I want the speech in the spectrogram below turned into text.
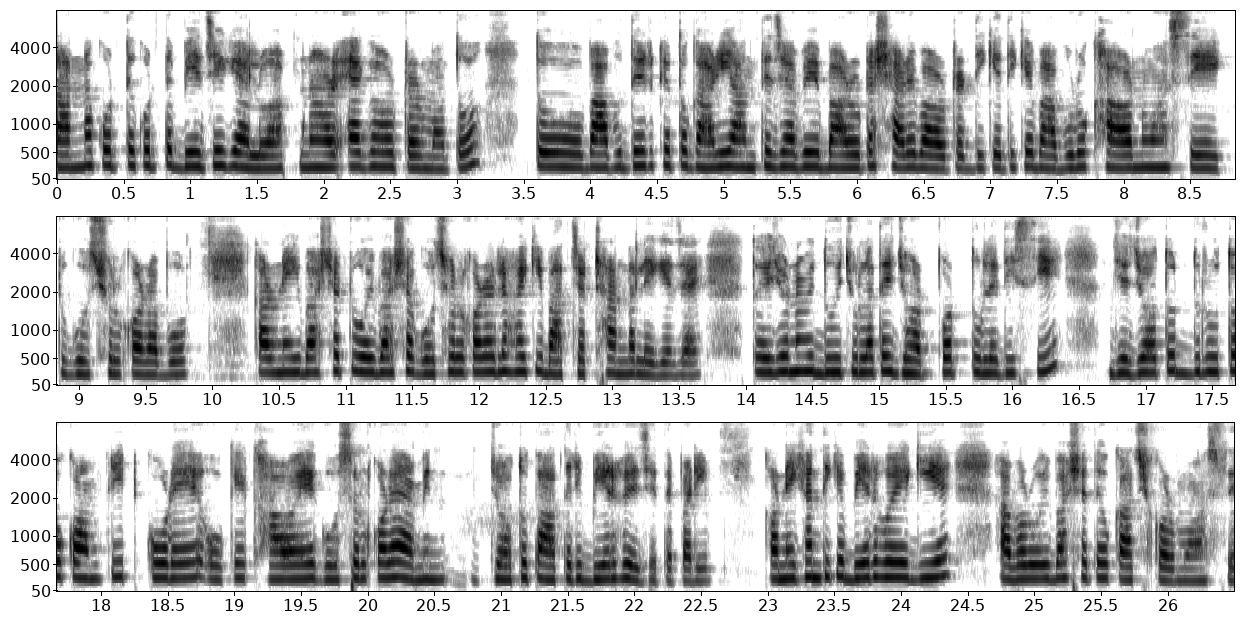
রান্না করতে করতে বেজে গেল আপনার এগারোটার মতো। তো বাবুদেরকে তো গাড়ি আনতে যাবে বারোটা সাড়ে বারোটার দিকে। দিকে বাবুরও খাওয়ানো আছে, একটু গোসল করাবো। কারণ এই বাসা টু ওই বাসা গোসল করালে হয় কি বাচ্চার ঠান্ডা লেগে যায়। তো এই জন্য আমি দুই চুলাতেই ঝটপট তুলে দিছি যে যত দ্রুত কমপ্লিট করে ওকে খাওয়ায় গোসল করে আমি যত তাড়াতাড়ি বের হয়ে যেতে পারি। কারণ এখান থেকে বের হয়ে গিয়ে আবার ওই বাসাতেও কাজকর্ম আছে।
